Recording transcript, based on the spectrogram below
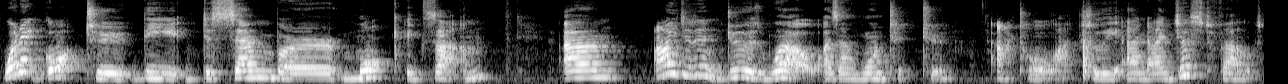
When it got to the December mock exam, um, I didn't do as well as I wanted to at all actually and I just felt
